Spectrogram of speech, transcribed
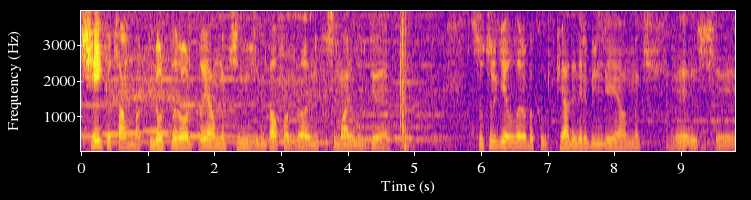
Şey kötü ama bak, lordları ortaya almak için %20 daha fazla nüfusu mal olur diyor ya. Suturgiyalılara bakalım. Piyadeleri birliğe almak e, şey,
